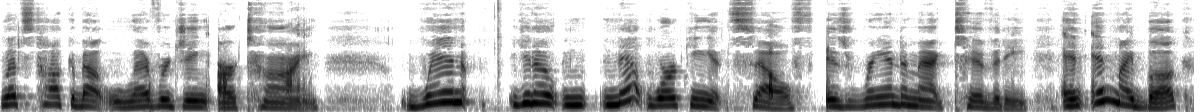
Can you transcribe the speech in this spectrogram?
let's talk about leveraging our time. When you know, networking itself is random activity. And in my book,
